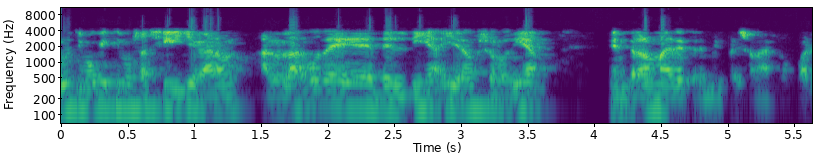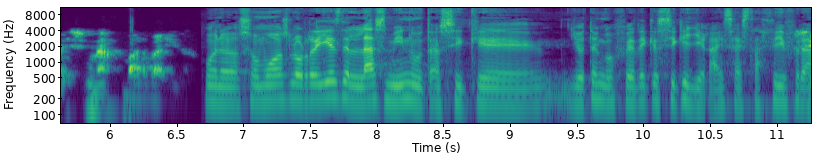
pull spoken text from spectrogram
último que hicimos así, llegaron a lo largo del día, y era un solo día, entraron más de 3.000 personas, lo cual es una barbaridad. Bueno, somos los reyes del last minute, así que yo tengo fe de que sí que llegáis a esta cifra.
